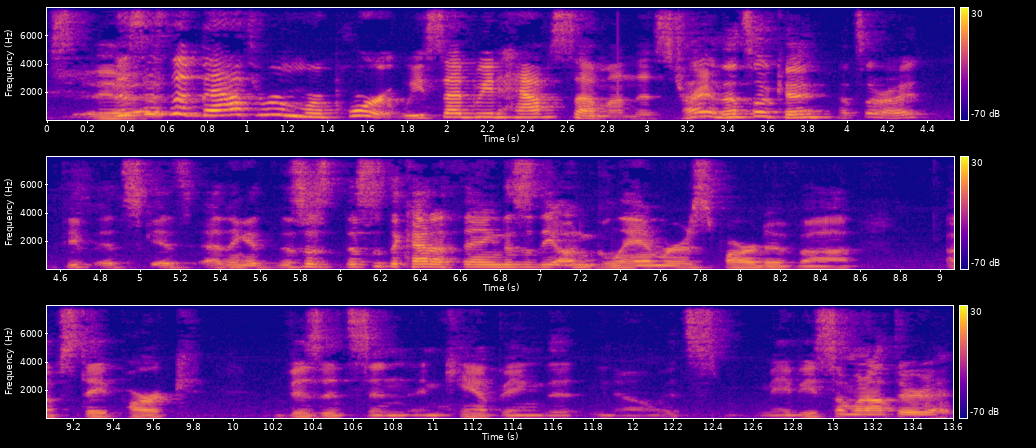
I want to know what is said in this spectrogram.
this is the bathroom report. We said we'd have some on this trip. Hey, that's okay. That's all right. It's it's. I think it, this is this is the kind of thing. This is the unglamorous part of uh, of state park visits and, and camping that you know it's maybe someone out there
